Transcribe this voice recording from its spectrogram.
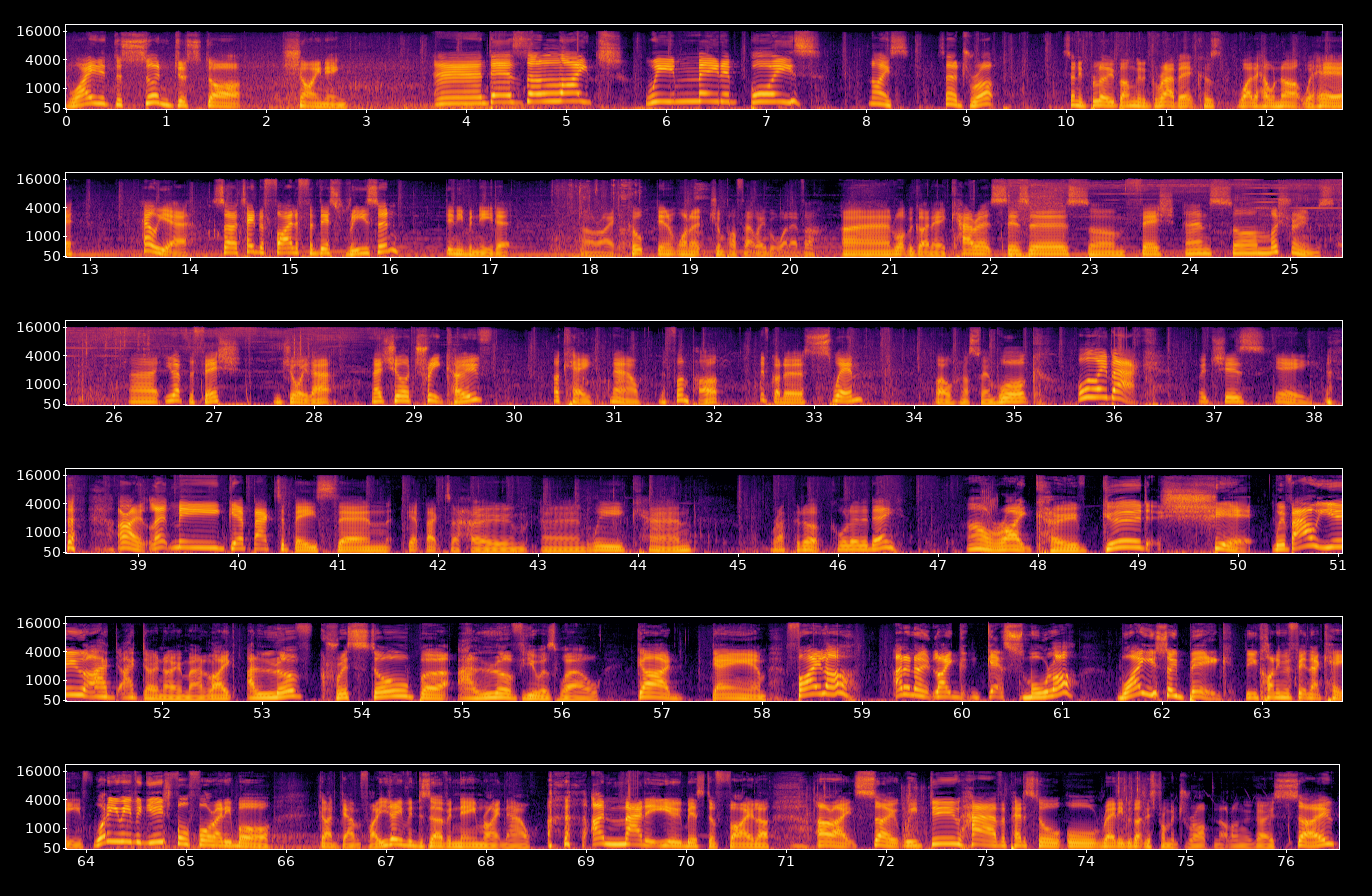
why did the sun just start shining? And there's the light! We made it, boys! Nice. Is that a drop? It's only blue, but I'm going to grab it because why the hell not? We're here. Hell yeah. So I take the Thyla for this reason. Didn't even need it. All right, cool. Didn't want to jump off that way, but whatever. And what we got in here? Carrots, scissors, some fish, and some mushrooms. Uh, you have the fish. Enjoy that. That's your treat, Cove. Okay, now, the fun part. We've got to swim. Well, not swim, walk. All the way back. Which is, yay. All right, let me get back to base then. Get back to home. And we can wrap it up. Call it a day. All right, Cove. Good shit. Without you, I, I don't know, man. Like, I love Crystal, but I love you as well. God damn. Thyla, I don't know, like, get smaller? Why are you so big that you can't even fit in that cave? What are you even useful for anymore? God damn, Thyla. You don't even deserve a name right now. I'm mad at you, Mr. Thyla. All right, so we do have a pedestal already. We got this from a drop not long ago. So,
